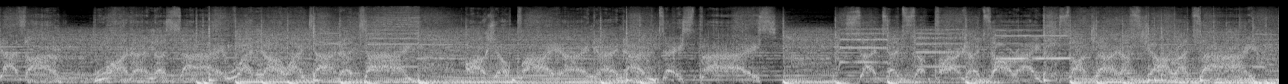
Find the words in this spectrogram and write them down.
together One and the same with no identity. Occupying an empty space. Sentenced to purgatory, sunken obscurity.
